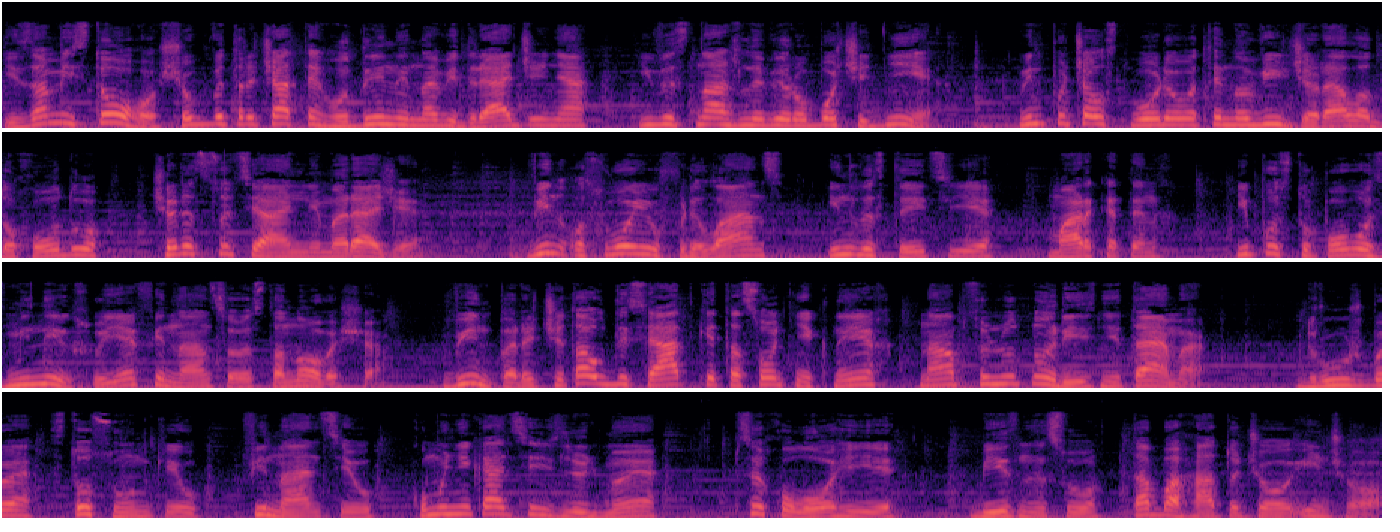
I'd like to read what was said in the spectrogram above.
І замість того, щоб витрачати години на відрядження і виснажливі робочі дні, він почав створювати нові джерела доходу через соціальні мережі. Він освоїв фріланс, інвестиції, маркетинг і поступово змінив своє фінансове становище. Він перечитав десятки та сотні книг на абсолютно різні теми: дружби, стосунків, фінансів, комунікації з людьми, психології, бізнесу та багато чого іншого.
